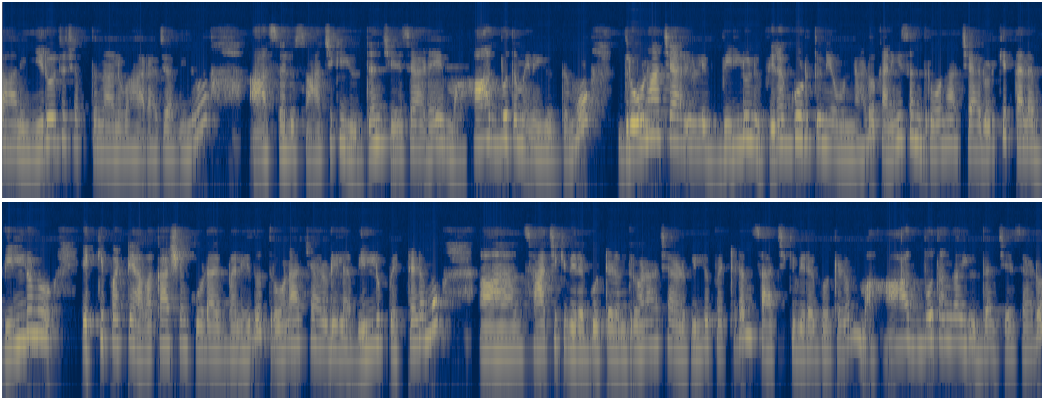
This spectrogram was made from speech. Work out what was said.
కానీ ఈరోజు చెప్తున్నాను మహారాజా విను అసలు సాచికి యుద్ధం చేశాడే మహా అద్భుతమైన యుద్ధము. ద్రోణాచార్యుడి విల్లును విరగొడుతూనే ఉన్నాడు. కనీసం ద్రోణాచార్యుడికి తన విల్లును ఎక్కిపట్టే అవకాశం కూడా ఇవ్వలేదు. ద్రోణాచార్యుడు ఇలా విల్లు పెట్టడము సాచికి విరగొట్టడం ద్రోణాచార్యుడు విల్లు పెట్టడం సాచికి విరగొట్టడం మహాద్భుతంగా యుద్ధం చేశాడు.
